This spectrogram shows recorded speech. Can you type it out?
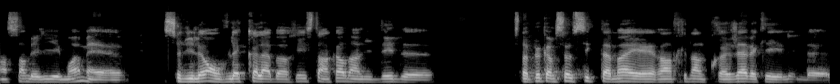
ensemble, Ellie et moi, mais celui-là, on voulait collaborer. C'était encore dans l'idée de. C'est un peu comme ça aussi que Thomas est rentré dans le projet avec les, le,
